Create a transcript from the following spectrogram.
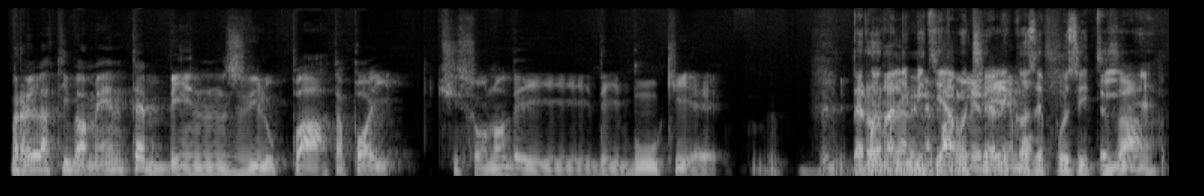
relativamente ben sviluppata, poi ci sono dei, dei buchi e... Per ora limitiamoci alle cose positive. Esatto.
